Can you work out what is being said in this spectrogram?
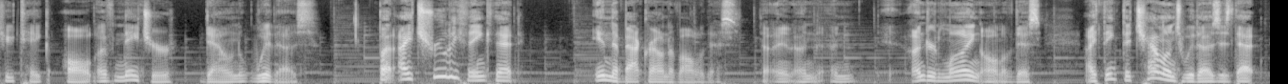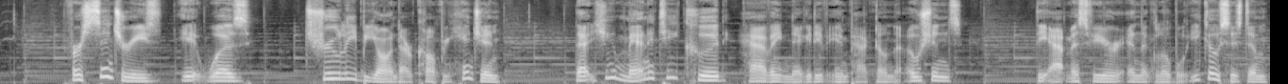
to take all of nature down with us. But I truly think that in the background of all of this, and, and, and underlying all of this, I think the challenge with us is that for centuries it was truly beyond our comprehension that humanity could have a negative impact on the oceans, the atmosphere, and the global ecosystem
